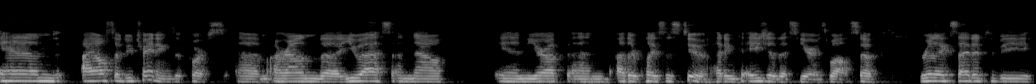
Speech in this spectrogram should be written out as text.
And I also do trainings, of course, um, around the US and now in Europe and other places too, heading to Asia this year as well. So really excited to be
